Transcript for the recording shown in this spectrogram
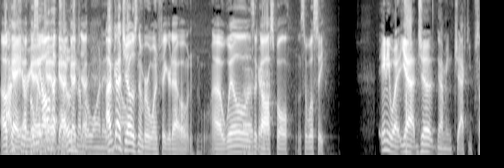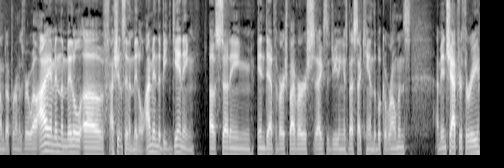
Oh. Okay, okay, okay, we all have okay. Joe's got, number one. I've got now. Joe's number one figured out. Uh, Will okay. is a gospel, so we'll see anyway, yeah, Joe. I mean, Jack, you summed up Romans very well. I am in the middle of. I shouldn't say the middle. I'm in the beginning of studying in depth, verse by verse, exegeting as best I can the book of Romans. I'm in chapter three,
